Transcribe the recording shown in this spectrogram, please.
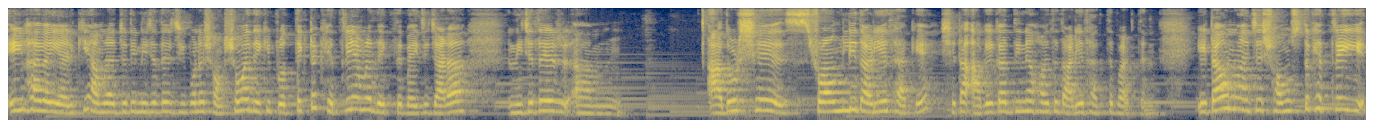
এইভাবেই আর কি আমরা যদি নিজেদের জীবনে সবসময় দেখি, প্রত্যেকটা ক্ষেত্রেই আমরা দেখতে পাই যে যারা নিজেদের আদর্শে স্ট্রংলি দাঁড়িয়ে থাকে, সেটা আগেকার দিনে হয়তো দাঁড়িয়ে থাকতে পারতেন। এটাও নয় যে সমস্ত ক্ষেত্রেই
